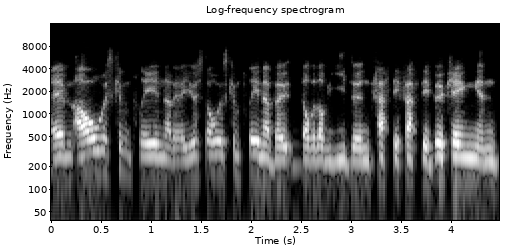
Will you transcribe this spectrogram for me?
Um, I always complain, or I used to always complain about WWE doing 50-50 booking, and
